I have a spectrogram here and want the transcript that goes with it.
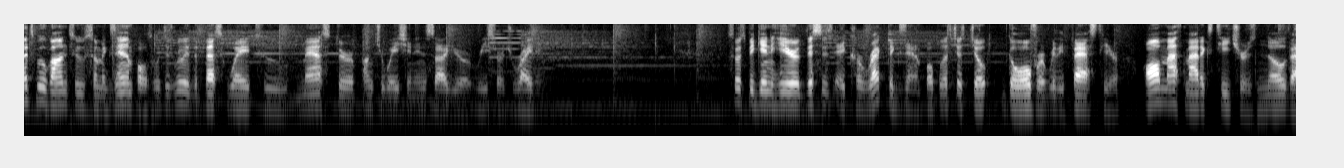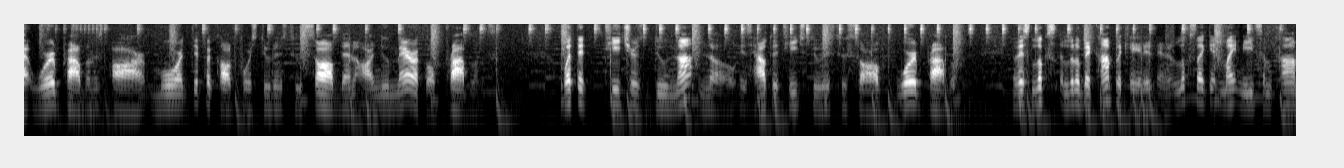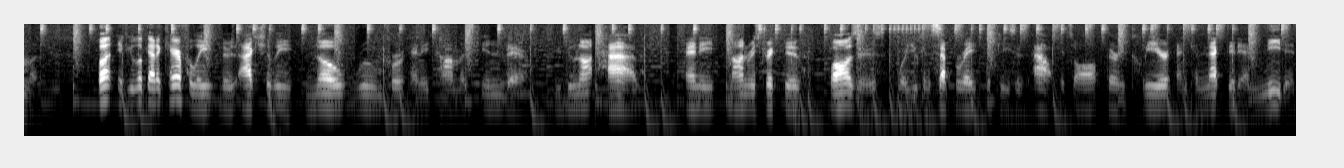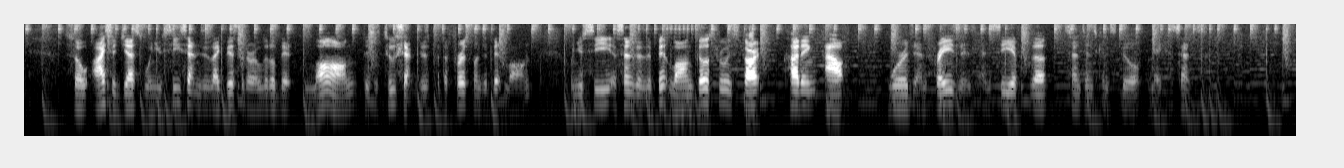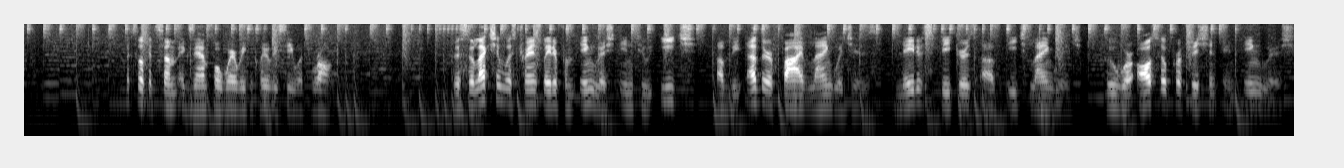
Let's move on to some examples, which is really the best way to master punctuation inside your research writing. So let's begin here. This is a correct example, but let's just go over it really fast here. All mathematics teachers know that word problems are more difficult for students to solve than are numerical problems. What the teachers do not know is how to teach students to solve word problems. This looks a little bit complicated and it looks like it might need some commas. But if you look at it carefully, there's actually no room for any commas in there. You do not have any non-restrictive clauses where you can separate the pieces out. It's all very clear and connected and needed. So I suggest when you see sentences like this that are a little bit long, this is two sentences, but the first one's a bit long. When you see a sentence that's a bit long, go through and start cutting out words and phrases and see if the sentence can still make sense. Let's look at some example where we can clearly see what's wrong. The selection was translated from English into each of the other five languages, native speakers of each language, who were also proficient in English,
